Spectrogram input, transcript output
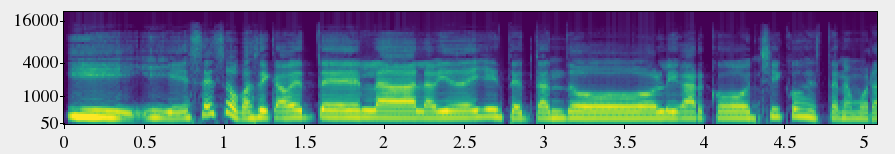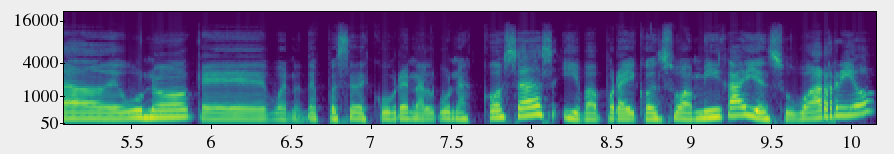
Y, es eso, básicamente la vida de ella intentando ligar con chicos, está enamorada de uno, que bueno, después se descubren algunas cosas y va por ahí con su amiga y en su barrio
